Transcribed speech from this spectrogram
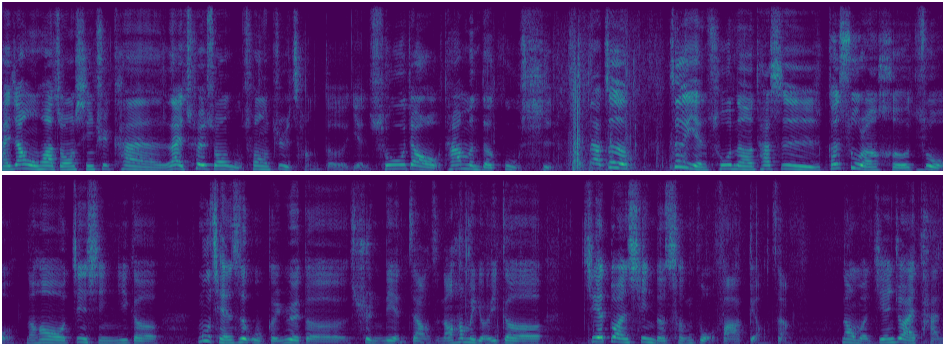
台江文化中心去看赖翠双五创剧场的演出，叫《他们的故事》。那这个这个演出呢，它是跟素人合作，然后进行一个目前是五个月的训练这样子，然后他们有一个阶段性的成果发表这样。那我们今天就来谈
